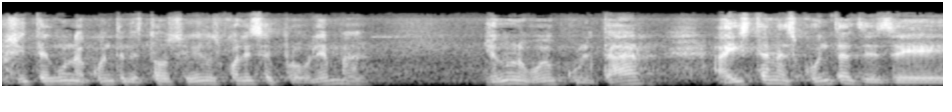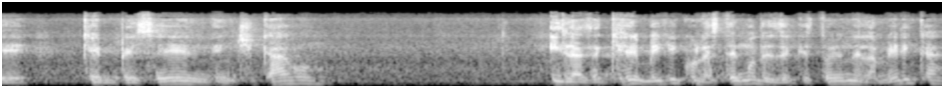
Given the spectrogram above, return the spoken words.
Pues sí, tengo una cuenta en Estados Unidos. ¿Cuál es el problema? Yo no lo voy a ocultar. Ahí están las cuentas desde que empecé en, Chicago. Y las de aquí de México las tengo desde que estoy en el América.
